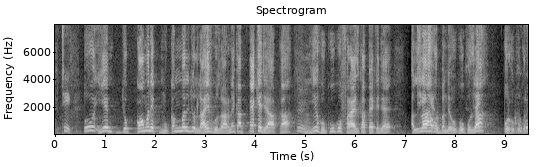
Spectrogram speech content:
تو یہ جو کامن ایک مکمل جو لائف گزارنے کا پیکج ہے آپ کا یہ حقوق و فرائض کا پیکج ہے۔ اللہ اور بندے حقوق اللہ اور حقوق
